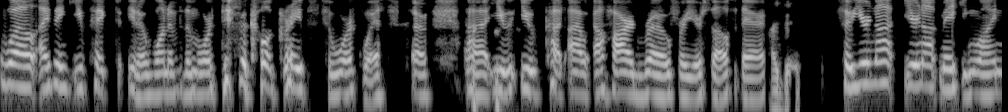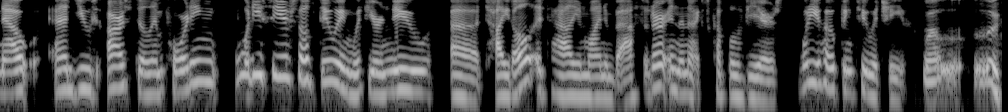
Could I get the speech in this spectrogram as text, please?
Well, I think you picked you know one of the more difficult grapes to work with, so uh, you you cut out a hard row for yourself there. I did. So you're not you're not making wine now, and you are still importing. What do you see yourself doing with your new uh, title, Italian Wine Ambassador, in the next couple of years? What are you hoping to achieve? Well, look,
